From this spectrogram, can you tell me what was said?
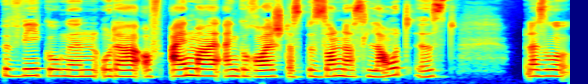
Bewegungen oder auf einmal ein Geräusch, das besonders laut ist. Also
